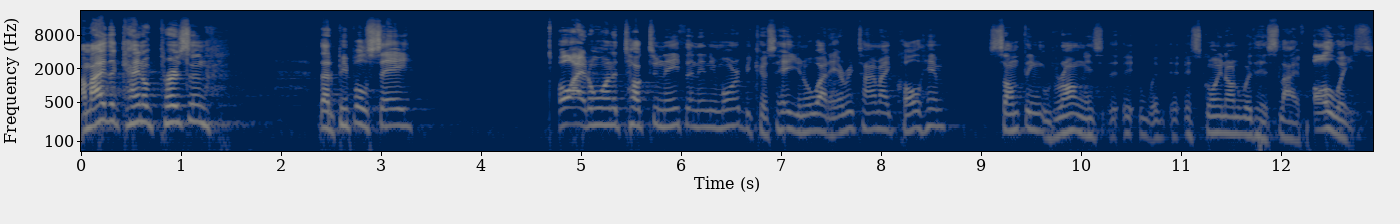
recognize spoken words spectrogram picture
Am I the kind of person that people say, oh, I don't want to talk to Nathan anymore because, hey, you know what? Every time I call him, something wrong is, is going on with his life. Always.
